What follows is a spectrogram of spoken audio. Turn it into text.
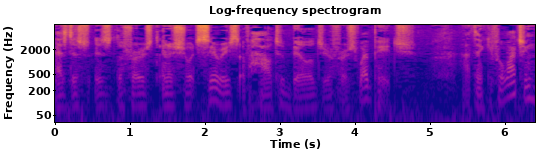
as this is the first in a short series of how to build your first web page. I thank you for watching.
